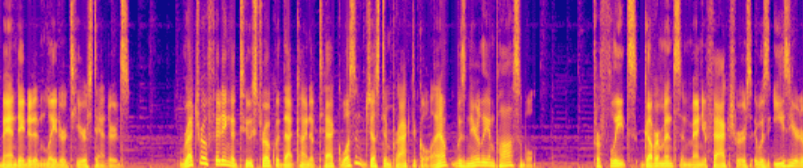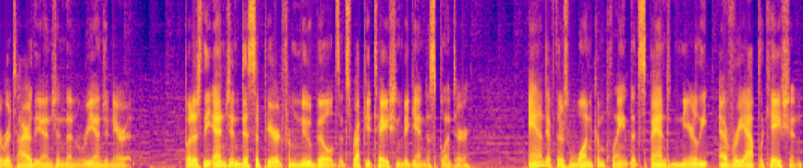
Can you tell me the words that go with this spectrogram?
mandated in later tier standards. Retrofitting a two-stroke with that kind of tech wasn't just impractical, it was nearly impossible. For fleets, governments, and manufacturers, it was easier to retire the engine than re-engineer it. But as the engine disappeared from new builds, its reputation began to splinter. And if there's one complaint that spanned nearly every application,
